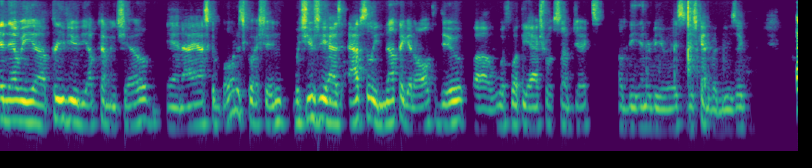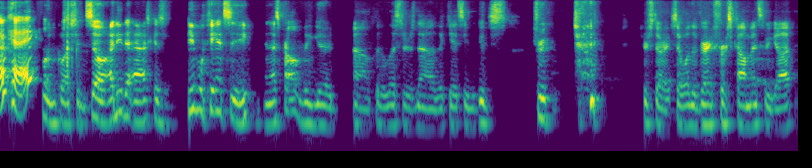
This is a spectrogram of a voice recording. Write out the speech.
and then we uh, preview the upcoming show. And i ask a bonus question which usually has absolutely nothing at all to do uh, with what the actual subject of the interview is just kind of a music okay. fun question. So i need to ask because people can't see and that's probably good uh, for the listeners now they can't see. Good true true story. So one of the very first comments we got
